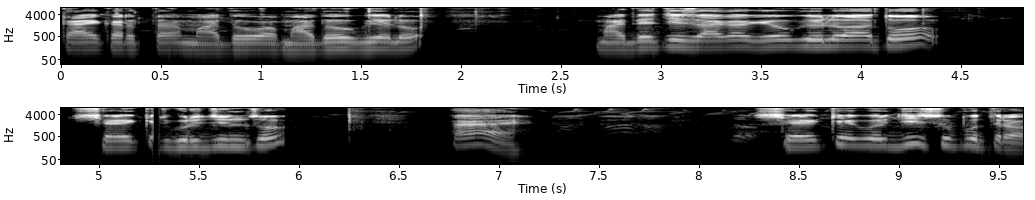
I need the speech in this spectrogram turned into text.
काय करता? माधव माधव गेलो. माध्याची जागा घेऊ गेलो हा तो. शेळके गुरुजींचो. काय शेळके गुरुजी सुपुत्र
